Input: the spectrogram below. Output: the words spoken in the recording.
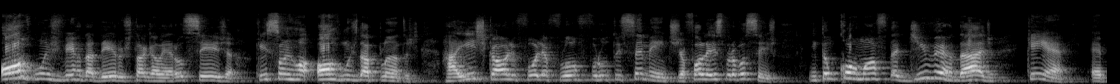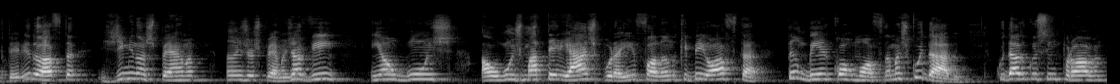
órgãos verdadeiros, tá, galera? Ou seja, quem são órgãos da planta? Raiz, caule, folha, flor, fruto e semente. Já falei isso para vocês. Então, cormófita de verdade, quem é? É pteridófita, gimnosperma, angiosperma. Já vi em alguns, alguns materiais por aí falando que briófita também é cormófita, mas cuidado. Cuidado com isso em prova.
